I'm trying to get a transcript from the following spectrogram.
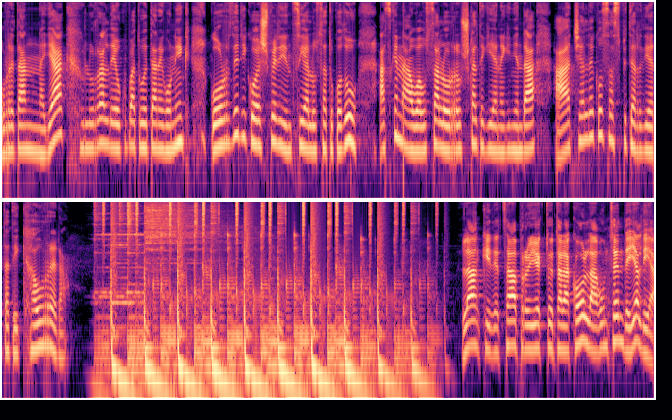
Urretan nahiak lurralde okupatuetan egonik gorderiko esperientzia luzatuko du. Azken hau hauzalo euskaltegian eginen da atxaldeko zazpiterdietatik aurre Lankidetza proiektuetarako laguntzen deialdia.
